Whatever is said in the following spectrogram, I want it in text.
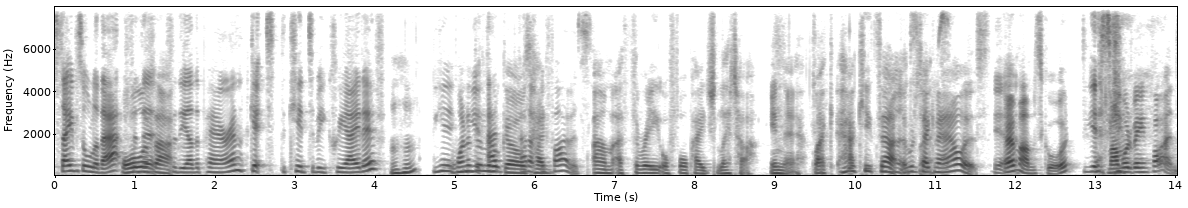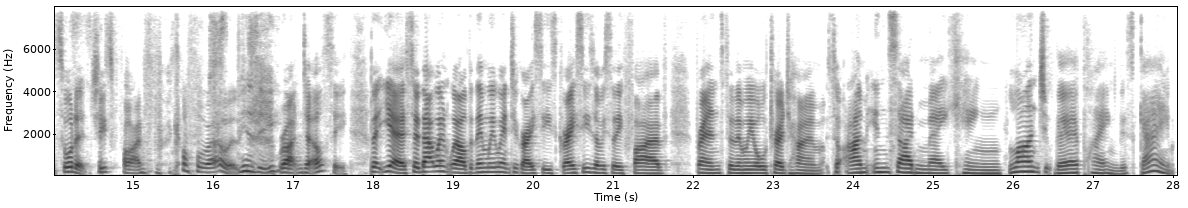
Saves all of that All for of the that. for the other parent. Gets the kid to be creative. Mm-hmm. You, One of the little add- girls add had fivers. um, a three or four page letter in there. Like, how cute's that? that would have taken hours. Yeah. Her mum scored. Yes. Mum would have been fine, sorted. She's fine for a couple of hours. busy. Right into Elsie. But yeah, so that went well. But then we went to Gracie's. Gracie's obviously five friends. So then we all trudge home. So I'm inside making lunch. They're playing this game.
